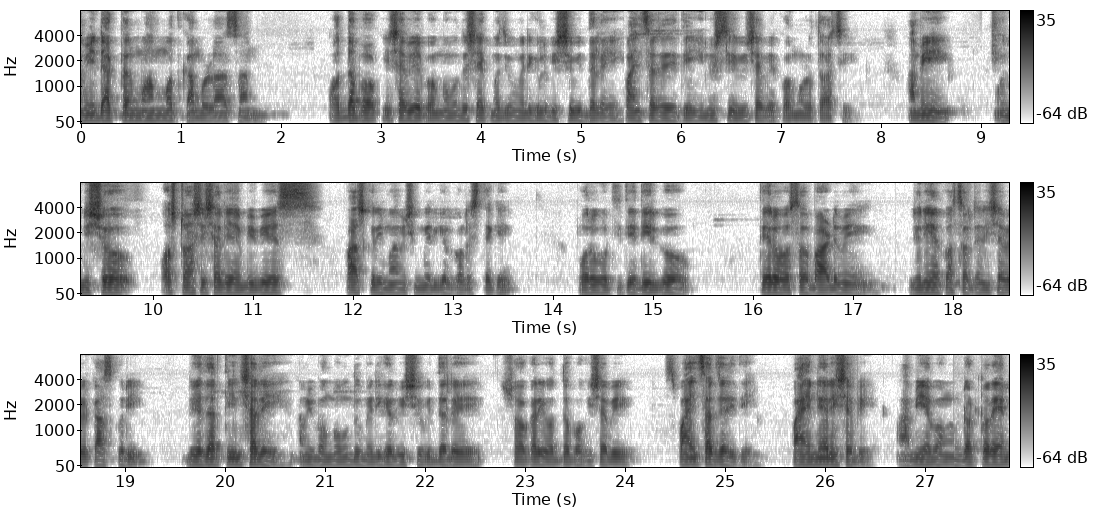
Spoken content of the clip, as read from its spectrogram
আমি ডাক্তার মোহাম্মদ কামরুল হাসান, অধ্যাপক হিসাবে বঙ্গবন্ধু শেখ মুজিব মেডিকেল বিশ্ববিদ্যালয়ে পাইন সার্জারিতে ইউনিভার্সিটি হিসাবে কর্মরত আছি। আমি উনিশশো অষ্টআশি সালে এমবিবিএস পাশ করি ময়মনসিংহ মেডিকেল কলেজ থেকে। পরবর্তীতে দীর্ঘ তেরো বছর বারডেমে জুনিয়র কনসালটেন্ট হিসাবে কাজ করি। দু হাজার তিন সালে আমি বঙ্গবন্ধু মেডিকেল বিশ্ববিদ্যালয়ে সহকারী অধ্যাপক হিসাবে স্পাইন সার্জারিতে পাইনিয়ার হিসাবে আমি এবং ডক্টর এম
